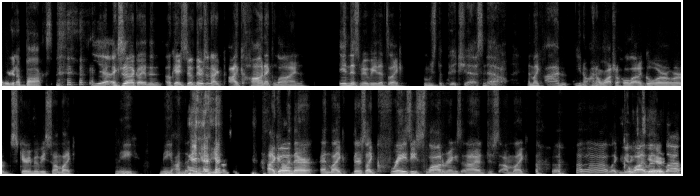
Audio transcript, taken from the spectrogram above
we're gonna box. yeah, exactly. And then okay, so there's an iconic line in this movie that's like, "Who's the bitch ass now?" And like I'm, you know, I don't watch a whole lot of gore or scary movies, so I'm like, me, me, I'm the. you know, I go in there and like there's like crazy slaughterings, and I just I'm like, like Kawhi Leonard laugh,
